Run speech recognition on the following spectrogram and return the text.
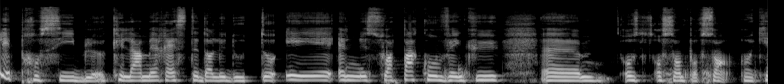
il est possible que l'âme reste dans le doute et elle ne soit pas convaincue euh, au, au 100%, ok?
